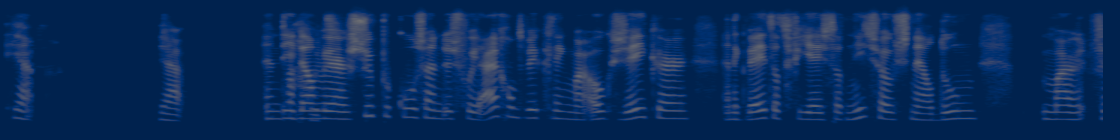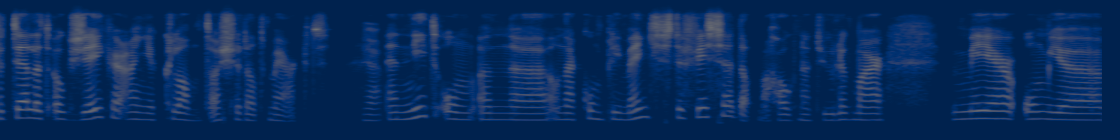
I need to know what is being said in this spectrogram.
ja. Ja, En die Maar dan goed. weer super cool zijn, dus voor je eigen ontwikkeling, maar ook zeker, en ik weet dat VA's dat niet zo snel doen, maar vertel het ook zeker aan je klant als je dat merkt. Ja. En niet om, een, eh, om naar complimentjes te vissen, dat mag ook natuurlijk, maar meer om je,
